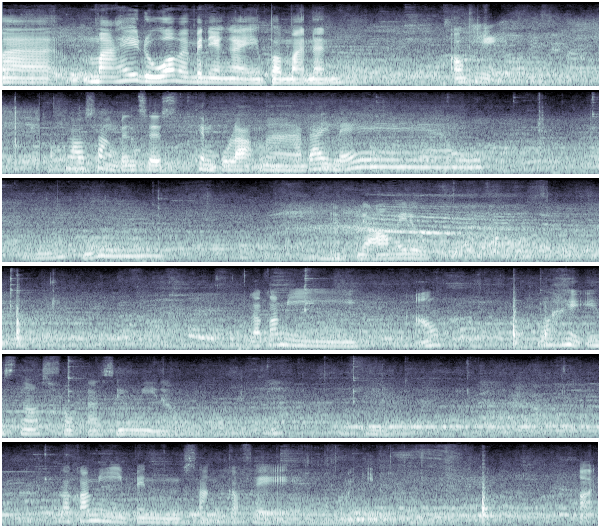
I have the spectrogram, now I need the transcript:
มามาให้รู้ว่ามันเป็นยังไงประมาณนั้น โอเค เราสั่งเป็นเซตเทมปุระมาได้แล้วอื้อหืออะเดี๋ยวเอาให้ดู แล้วก็มี เอ้า why is not focusing me now อืมแล้วก็มีเป็นสั่งกาแฟมากินอ่อย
